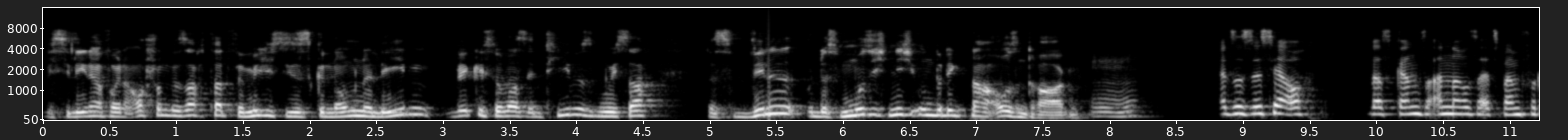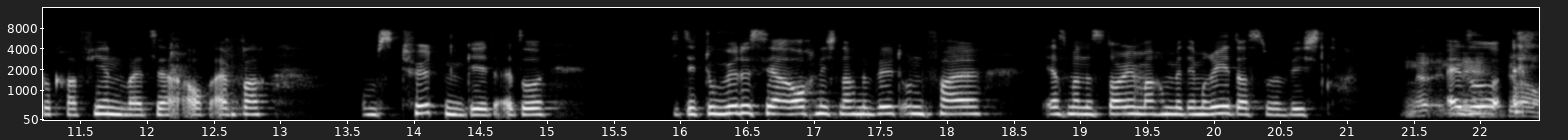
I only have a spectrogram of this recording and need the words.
wie Selena vorhin auch schon gesagt hat, für mich ist dieses genommene Leben wirklich so was Intimes, wo ich sage, das will und das muss ich nicht unbedingt nach außen tragen. Mhm. Also es ist ja auch was ganz anderes als beim Fotografieren, weil es ja auch einfach ums Töten geht. Also die, die, du würdest ja auch nicht nach einem Wildunfall erstmal eine Story machen mit dem Reh, das du erwischt. Ne, also, nee, genau.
